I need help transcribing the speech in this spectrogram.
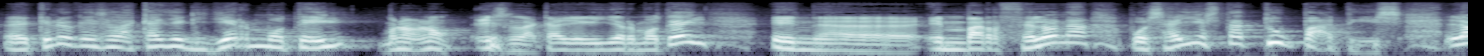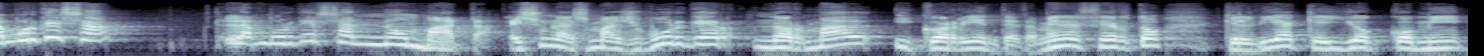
creo que es la calle Guillermo Tell, bueno, no, es la calle Guillermo Tell, en, en Barcelona, pues ahí está tu patis. La hamburguesa la hamburguesa no mata, es una smash burger normal y corriente. También es cierto que el día que yo comí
